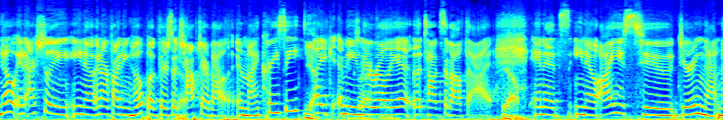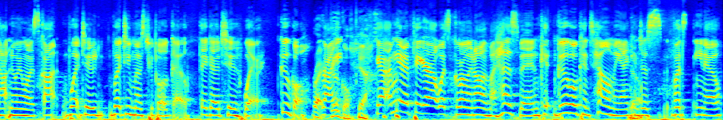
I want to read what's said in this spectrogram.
No, and actually, you know, in our Finding Hope book, there's a chapter about "Am I crazy?" Yeah, like, I mean, there really it talks about that. Yeah. and it's you know, I used to during that not knowing what was gone. What do what do most people go? They go to where Google, Right, right? Google, yeah. yeah. I'm gonna figure out what's going on with my husband. C- Google can tell me. I can Yeah. just what's you know.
